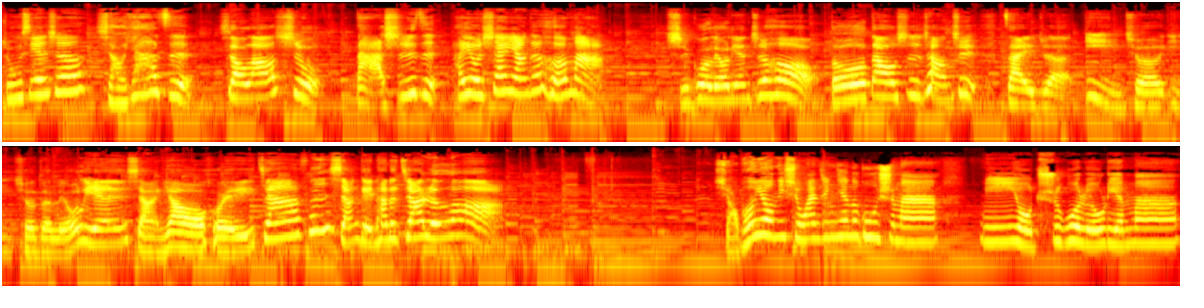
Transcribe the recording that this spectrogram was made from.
猪先生、小鸭子、小老鼠、大狮子，还有山羊跟河马。吃过榴莲之后，都到市场去，载着一车一车的榴莲，想要回家分享给他的家人了。小朋友，你喜欢今天的故事吗？你有吃过榴莲吗？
